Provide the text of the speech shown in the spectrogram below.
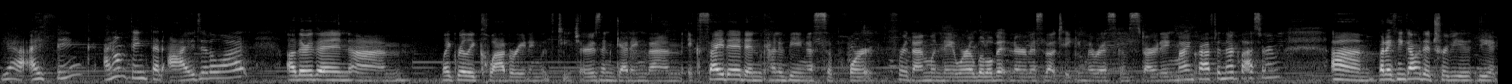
Yeah, I think, I don't think that I did a lot other than um, like really collaborating with teachers and getting them excited and kind of being a support for them when they were a little bit nervous about taking the risk of starting Minecraft in their classroom. Um, but I think I would attribute the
